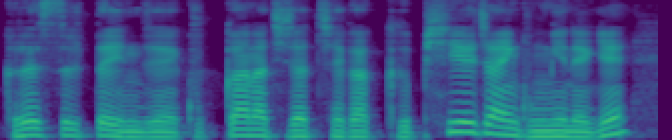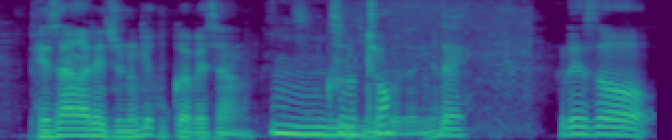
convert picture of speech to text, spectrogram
그랬을 때 이제 국가나 지자체가 그 피해자인 국민에게 배상을 해주는 게 국가배상. 음. 그렇죠. 네. 그래서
